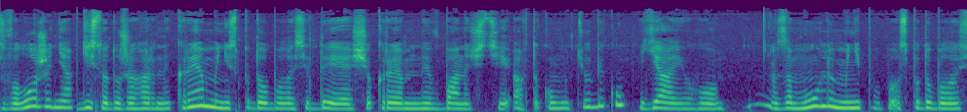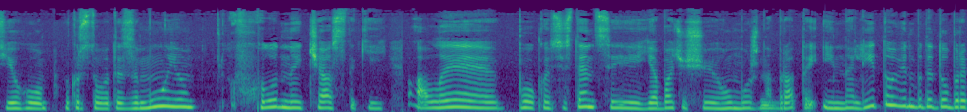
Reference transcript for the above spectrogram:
зволоження. Дійсно дуже гарний крем. Мені сподобалася ідея, що крем не в баночці, а в такому тюбіку. Я його замовлю. Мені сподобалось його використовувати зимою. В холодний час такий, але по консистенції я бачу, що його можна брати і на літо. Він буде добре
